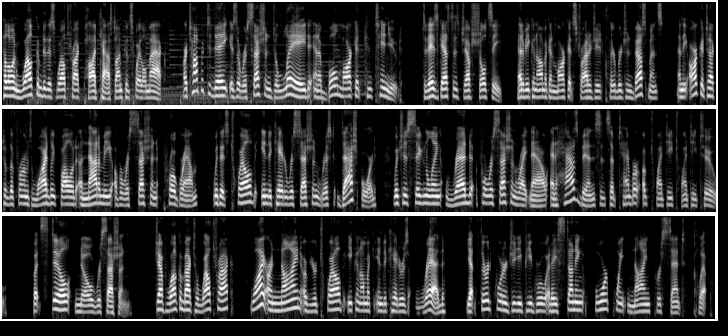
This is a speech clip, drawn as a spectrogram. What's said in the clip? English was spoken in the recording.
Hello and welcome to this WealthTrack podcast. I'm Consuelo Mack. Our topic today is a recession delayed and a bull market continued. Today's guest is Jeff Schulze, head of economic and market strategy at ClearBridge Investments and the architect of the firm's widely followed Anatomy of a Recession program with its 12 indicator recession risk dashboard, which is signaling red for recession right now and has been since September of 2022 but still no recession. Jeff, welcome back to WealthTrack. Why are nine of your 12 economic indicators red, yet third quarter GDP grew at a stunning 4.9% clip?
